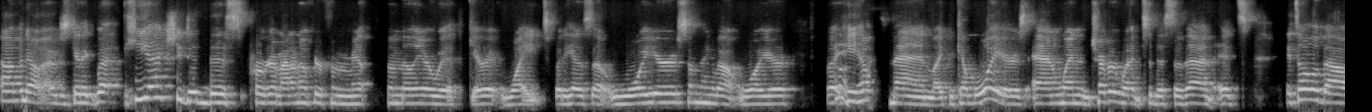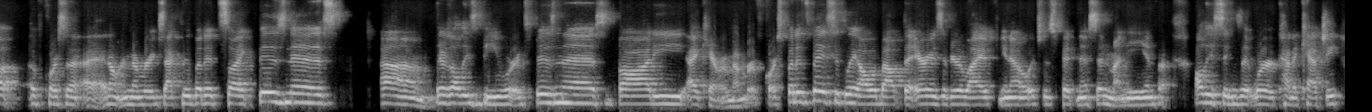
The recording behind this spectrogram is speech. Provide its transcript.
Um, no, I'm just kidding. But he actually did this program. I don't know if you're fami- familiar with Garrett White, but he has a warrior, something about warrior but he helps men like become warriors. And when Trevor went to this event, it's it's all about, of course, I, I don't remember exactly, but it's like business. Um, there's all these B words: business, body. I can't remember, of course, but it's basically all about the areas of your life, you know, which is fitness and money and all these things that were kind of catchy.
